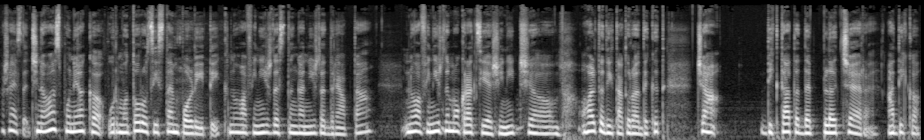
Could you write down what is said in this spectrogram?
Așa este. Cineva spunea că următorul sistem politic nu va fi nici de stânga, nici de dreapta, nu va fi nici democrație și nici uh, o altă dictatură decât cea dictată de plăcere, adică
